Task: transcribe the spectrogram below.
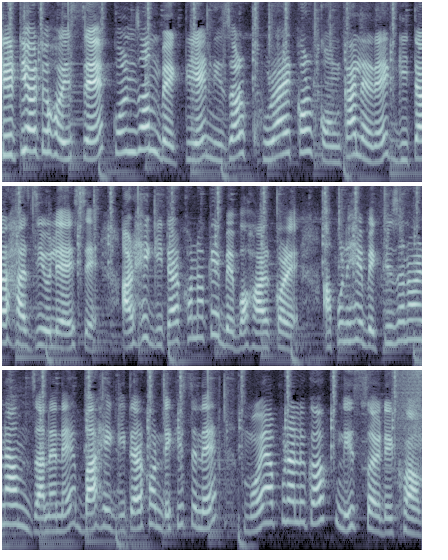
তৃতীয়টো হৈছে কোনজন ব্যক্তিয়ে নিজৰ খুৰায়েকৰ কংকালেৰে গীটাৰ সাজি উলিয়াইছে আৰু সেই গীটাৰখনকে ব্যৱহাৰ কৰে? আপুনি সেই ব্যক্তিজনৰ নাম জানেনে বা সেই গীটাৰখন দেখিছেনে? মই আপোনালোকক নিশ্চয় দেখুৱাম।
